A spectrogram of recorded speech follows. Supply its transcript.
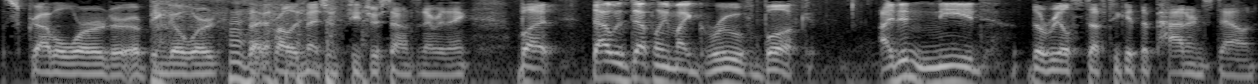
Scrabble word or a bingo word because I probably mentioned future sounds and everything. But that was definitely my groove book. I didn't need the real stuff to get the patterns down.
